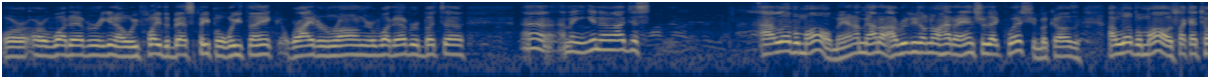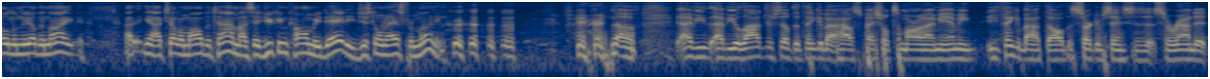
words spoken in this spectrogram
or or whatever. You know, we played the best people we think, right or wrong or whatever. But uh, uh, I mean, you know, I just I love them all, man. I mean, I, I, really don't know how to answer that question because I love them all. It's like I told them the other night. I, you know, I tell them all the time. I said, "You can call me daddy, just don't ask for money." Fair enough. Have you have you allowed yourself to think about how special tomorrow night? I mean, I mean, you think about the, all the circumstances that surround it.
